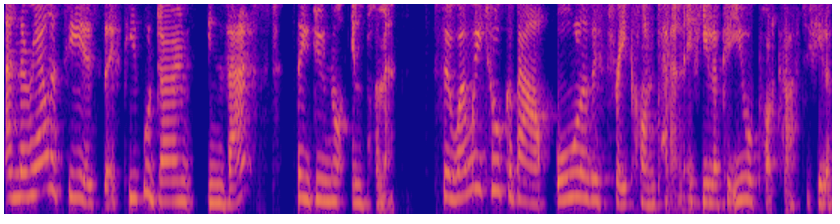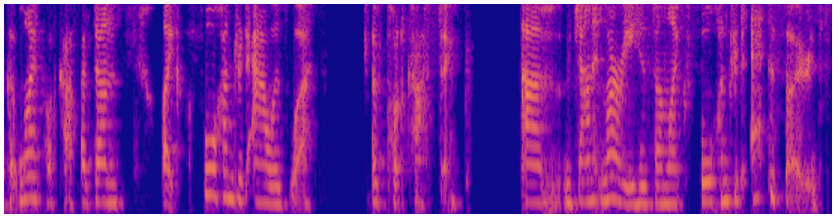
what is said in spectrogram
and the reality is that if people don't invest they do not implement. So when we talk about all of this free content, if you look at your podcast, if you look at my podcast, I've done like 400 hours worth of podcasting. Um, Janet Murray has done like 400 episodes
